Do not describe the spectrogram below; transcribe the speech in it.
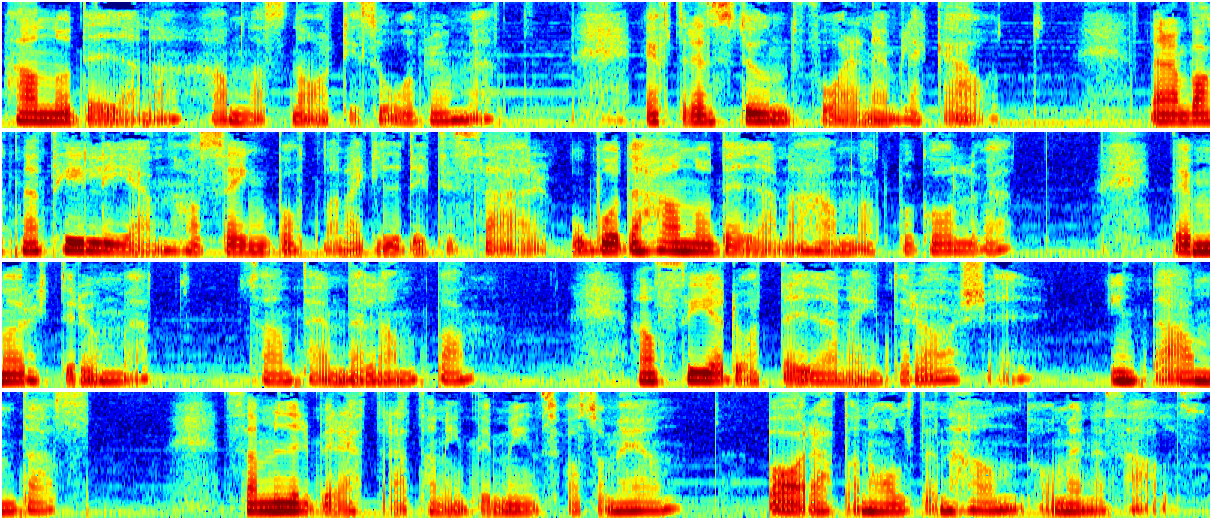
Han och Dejana hamnar snart i sovrummet. Efter en stund får han en blackout. När han vaknar till igen har sängbottnarna glidit isär och både han och Dejana hamnat på golvet. Det är mörkt i rummet, så han tänder lampan. Han ser då att Dejana inte rör sig, inte andas. Samir berättar att han inte minns vad som hänt, bara att han hållit en hand om hennes hals.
